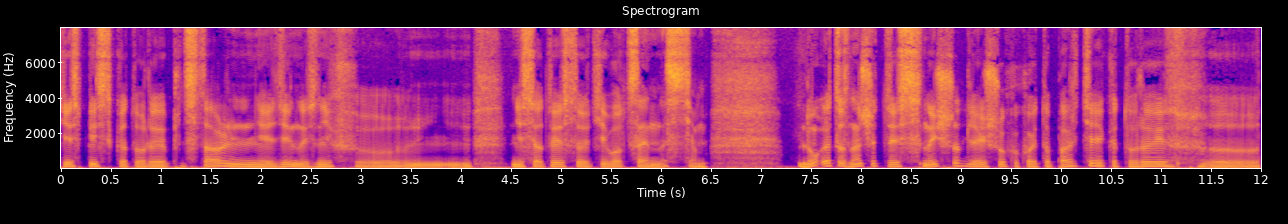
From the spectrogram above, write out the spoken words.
те списки, которые представлены, ни один из них не соответствует его ценностям. Ну, это значит, есть ниша для еще какой-то партии, которая э,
